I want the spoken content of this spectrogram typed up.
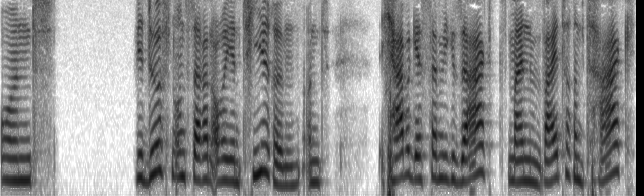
Und wir dürfen uns daran orientieren. Und ich habe gestern, wie gesagt, meinen weiteren Tag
